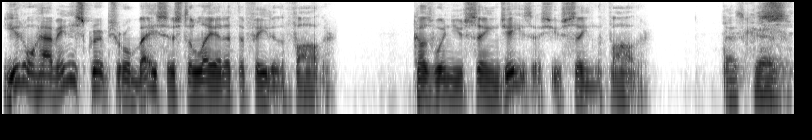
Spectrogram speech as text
you don't have any scriptural basis to lay it at the feet of the Father. Because when you've seen Jesus, you've seen the Father. That's good.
